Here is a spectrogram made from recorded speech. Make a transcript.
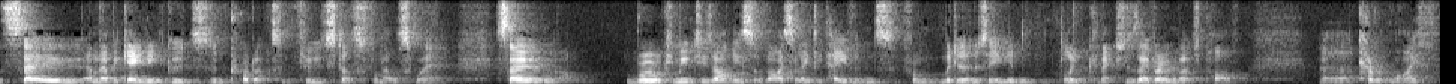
So, and they'll be gaining goods and products and foodstuffs from elsewhere. So, rural communities aren't these sort of isolated havens from modernity and global connections. They're very much part of uh, current life.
